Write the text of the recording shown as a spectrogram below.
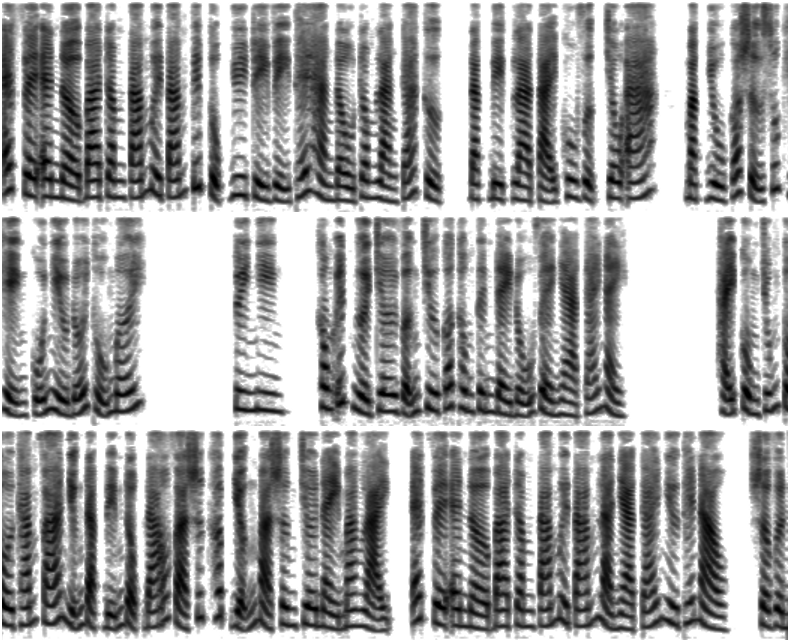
svn 388 tiếp tục duy trì vị thế hàng đầu trong làng cá cược, đặc biệt là tại khu vực châu Á, mặc dù có sự xuất hiện của nhiều đối thủ mới. Tuy nhiên, không ít người chơi vẫn chưa có thông tin đầy đủ về nhà cái này. Hãy cùng chúng tôi khám phá những đặc điểm độc đáo và sức hấp dẫn mà sân chơi này mang lại. SVN 388 là nhà cái như thế nào? SVN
